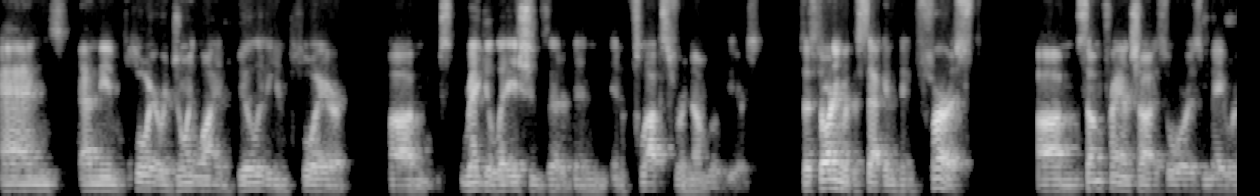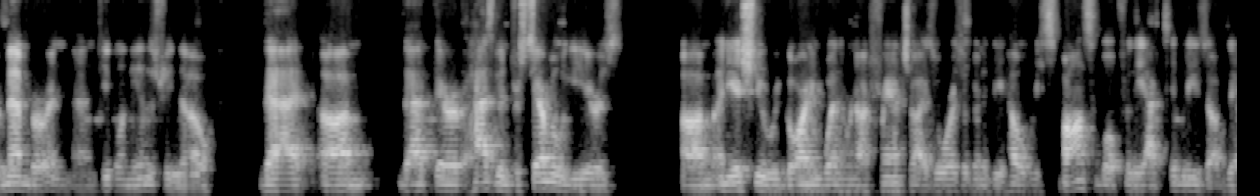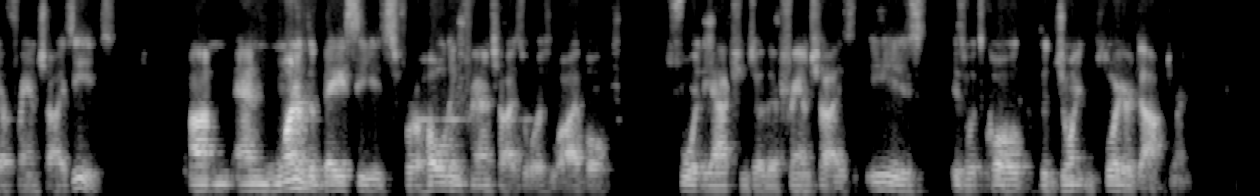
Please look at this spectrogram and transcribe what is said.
and and the employer or joint liability employer um, regulations that have been in flux for a number of years. So starting with the second thing first, um, some franchisors may remember, and, and people in the industry know, that um, that there has been for several years um, an issue regarding whether or not franchisors are going to be held responsible for the activities of their franchisees. Um, and one of the bases for holding franchisors liable for the actions of their franchisees is what's called the joint employer doctrine.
